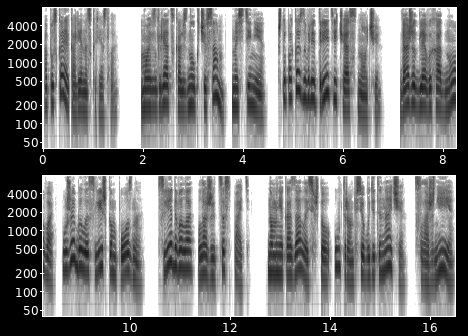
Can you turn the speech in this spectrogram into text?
опуская колено с кресла. Мой взгляд скользнул к часам на стене, что показывали третий час ночи. Даже для выходного уже было слишком поздно. Следовало ложиться спать. Но мне казалось, что утром все будет иначе, сложнее.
